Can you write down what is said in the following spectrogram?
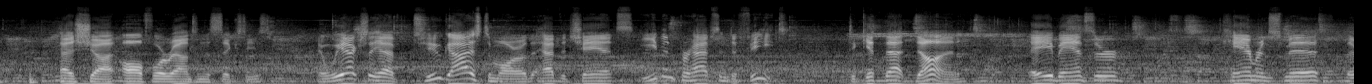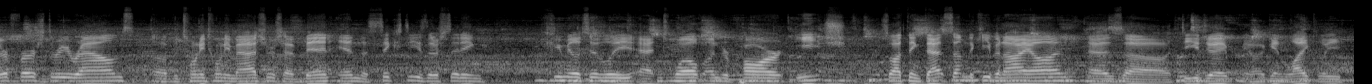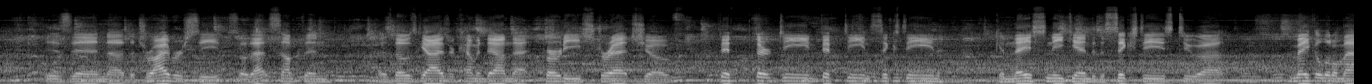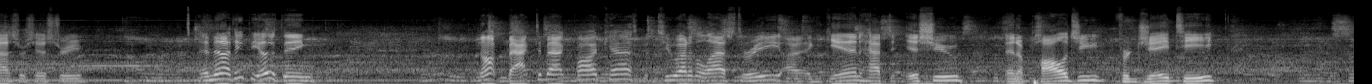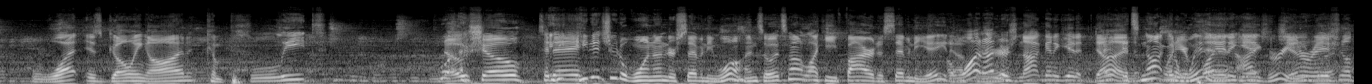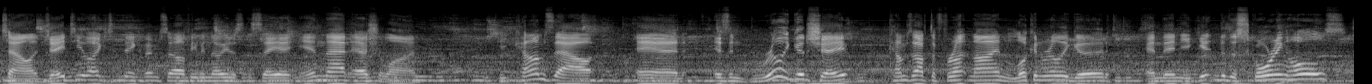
has shot all four rounds in the 60s. And we actually have two guys tomorrow that have the chance, even perhaps in defeat, to get that done. Abe Ancer, Cameron Smith, their first three rounds of the 2020 Masters have been in the 60s. They're sitting cumulatively at 12 under par each. So I think that's something to keep an eye on as uh, DJ, you know, again, likely is in uh, the driver's seat. So that's something as those guys are coming down that birdie stretch of fif- 13, 15, 16. Can they sneak into the 60s to uh, make a little Masters history? And then I think the other thing, not back to back podcasts, but two out of the last three, I again have to issue an apology for JT. What is going on? Complete no show today. He, he did shoot a one under 71, so it's not like he fired a 78. A one there. under's not going to get it done. It's not when gonna you're win, playing against agree, generational talent. JT likes to think of himself, even though he doesn't say it, in that echelon. He comes out and is in really good shape. Comes off the front nine, looking really good, and then you get into the scoring holes.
